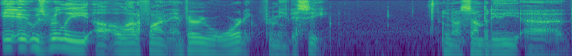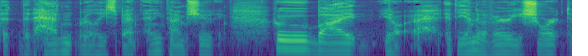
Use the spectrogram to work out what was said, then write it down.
it, it was really a, a, lot of fun and very rewarding for me to see. You know, somebody uh, that that hadn't really spent any time shooting, who by you know at the end of a very short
